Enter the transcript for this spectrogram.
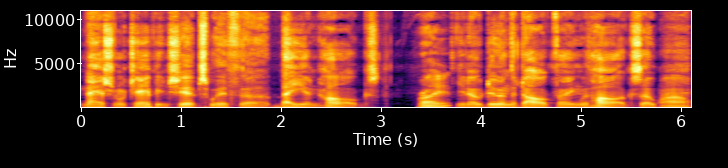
national championships with uh, baying hogs. Right. You know, doing the dog thing with hogs. So, Wow.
